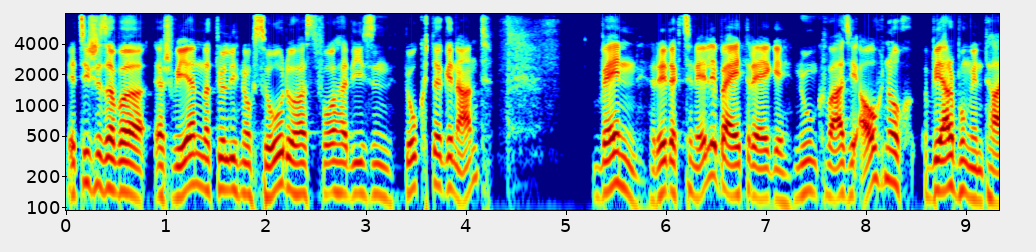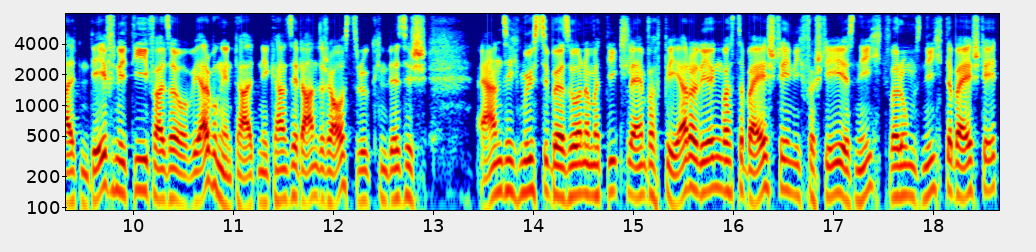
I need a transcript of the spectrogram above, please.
Jetzt ist es aber erschwerend natürlich noch so, du hast vorher diesen Doktor genannt wenn redaktionelle Beiträge nun quasi auch noch Werbung enthalten, definitiv also Werbung enthalten, ich kann es nicht anders ausdrücken, das ist an sich müsste bei so einem Artikel einfach PR oder irgendwas dabei stehen. Ich verstehe es nicht, warum es nicht dabei steht.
